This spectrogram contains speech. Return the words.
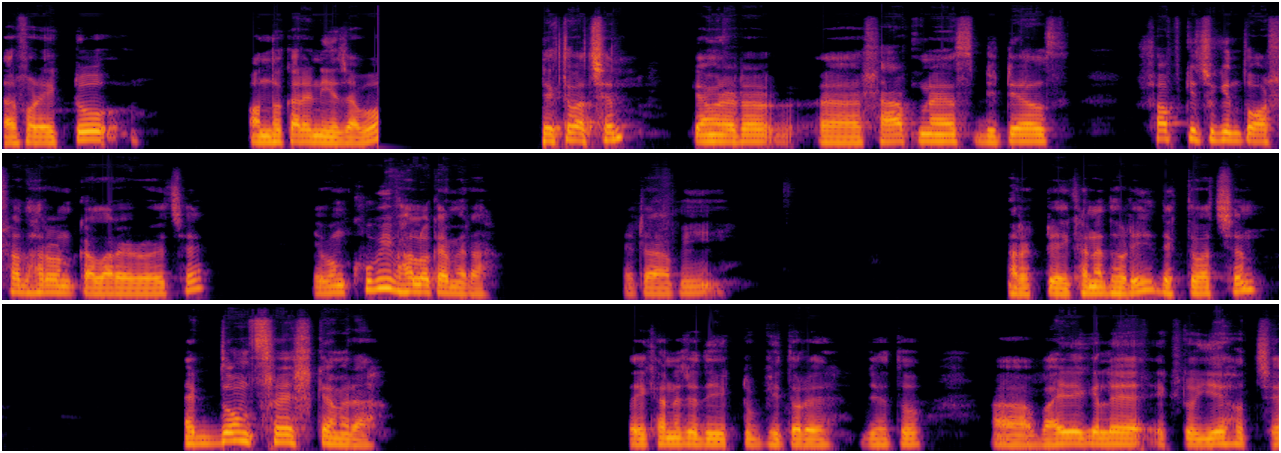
তারপরে একটু অন্ধকারে নিয়ে যাব। দেখতে পাচ্ছেন? ক্যামেরাটার শার্পনেস ডিটেলস সব কিছু কিন্তু অসাধারণ কালারে রয়েছে এবং খুবই ভালো ক্যামেরা। এটা আমি আর একটু এখানে ধরি, দেখতে পাচ্ছেন? একদম ফ্রেশ ক্যামেরা তো এখানে যদি একটু ভিতরে, যেহেতু বাইরে গেলে একটু ইয়ে হচ্ছে।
